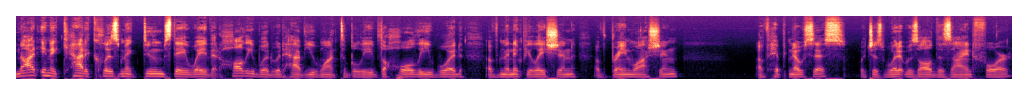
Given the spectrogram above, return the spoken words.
Not in a cataclysmic doomsday way that Hollywood would have you want to believe, the holy wood of manipulation, of brainwashing, of hypnosis, which is what it was all designed for.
